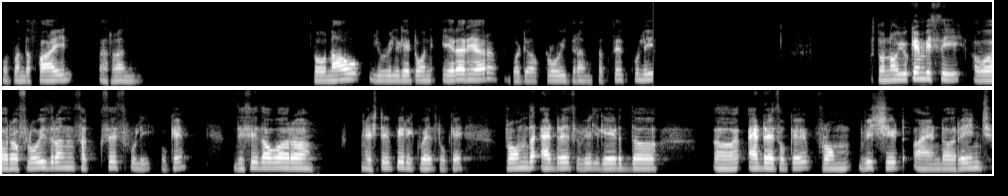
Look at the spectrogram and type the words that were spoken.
open the file run. So now you will get one error here but your flow is run successfully so now you can be see our uh, flow is run successfully okay? This is our uh, http request okay? From the address we'll get the uh, address okay? From which sheet and uh, range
